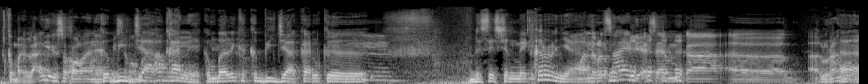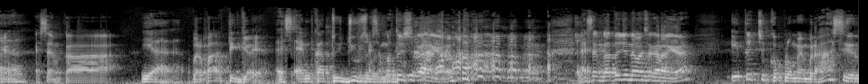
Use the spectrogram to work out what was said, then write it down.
kembali lagi ke sekolahnya kebijakan ya, kembali ke kebijakan ke decision makernya. Menurut saya di SMK uh, Lurangu Ah, ya, SMK ya berapa? Tiga ya? SMK 7 SMK sebetulnya. 7 sekarang ya? SMK 7 namanya sekarang ya? Itu cukup lumayan berhasil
